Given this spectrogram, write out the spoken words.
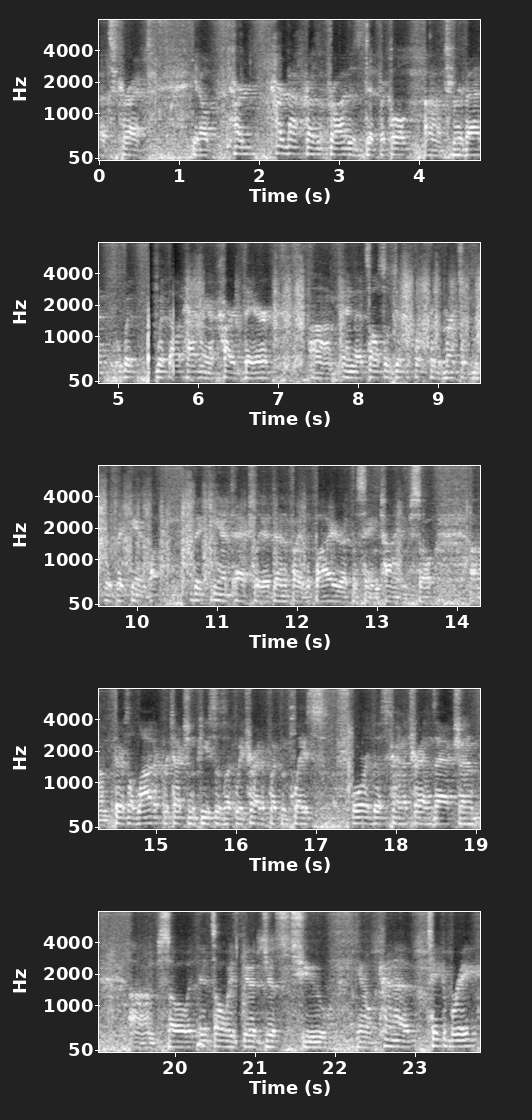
That's correct. You know, card card not present fraud is difficult uh, to prevent with without having a card there, um, and it's also difficult for the merchant because they can't they can't actually identify the buyer at the same time. So um, there's a lot of protection pieces that we try to put in place for this kind of transaction. Um, so it's always good just to you know kind of take a break,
